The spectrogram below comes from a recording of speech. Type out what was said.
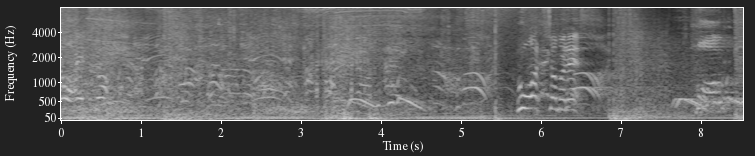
Yo, heads up. Who wants some of this? Bob.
